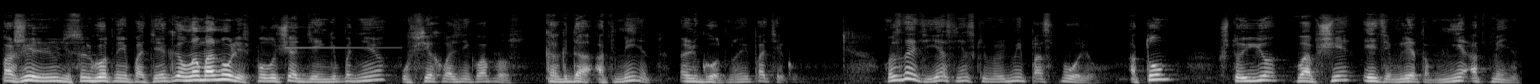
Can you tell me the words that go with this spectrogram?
пожили люди с льготной ипотекой, ломанулись получать деньги под нее, у всех возник вопрос, когда отменят льготную ипотеку. Вы знаете, я с несколькими людьми поспорил о том, что ее вообще этим летом не отменят.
